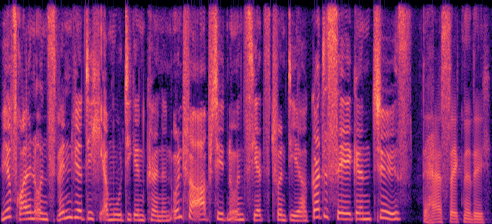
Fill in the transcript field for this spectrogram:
Wir freuen uns, wenn wir dich ermutigen können und verabschieden uns jetzt von dir. Gottes Segen. Tschüss. Der Herr segne dich.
